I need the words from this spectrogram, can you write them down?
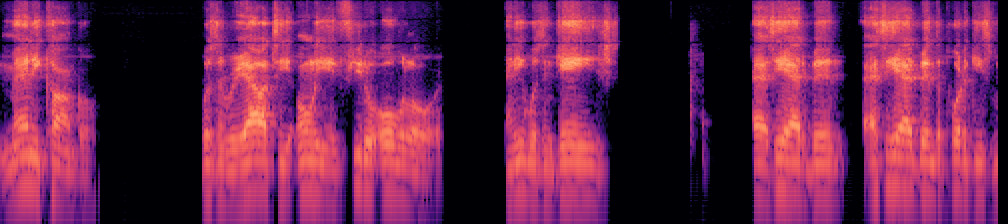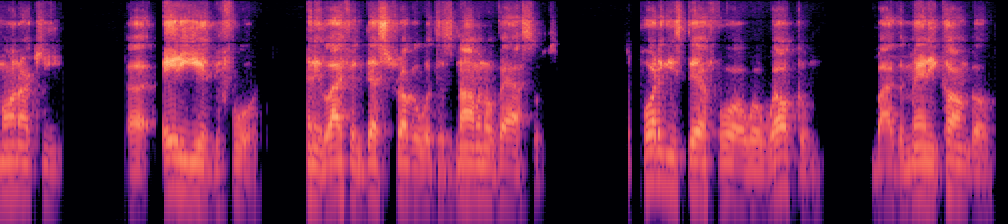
Mani Congo, was in reality only a feudal overlord, and he was engaged as he had been as he had been the Portuguese monarchy uh, 80 years before, and a life and death struggle with his nominal vassals. The Portuguese, therefore, were welcomed by the Mani Congo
